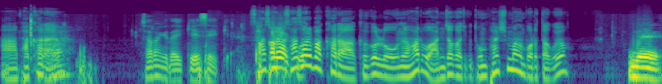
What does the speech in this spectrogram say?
아 바카라요? 자랑이다 이 개새끼. 사설 바카라 사설 바카라 그걸로 오늘 하루 앉아가지고 돈 80만 원 벌었다고요? 네.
